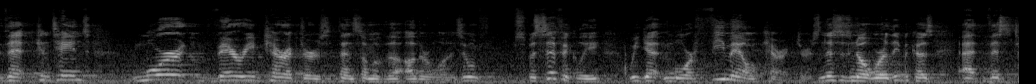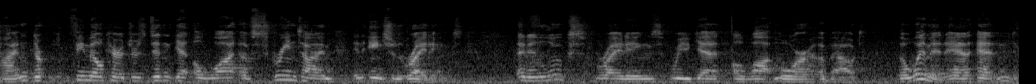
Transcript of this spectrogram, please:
that contains more varied characters than some of the other ones. And specifically, we get more female characters. And this is noteworthy because at this time, female characters didn't get a lot of screen time in ancient writings. And in Luke's writings, we get a lot more about the women. And, and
